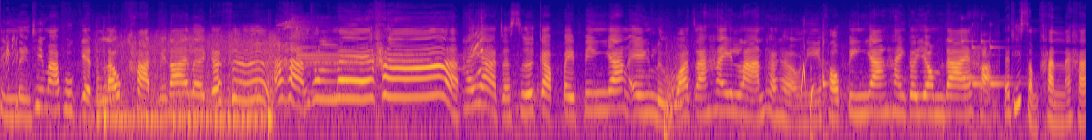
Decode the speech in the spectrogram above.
สิ่งหนึ่งที่มาภูเก็ตแล้วขาดไม่ได้เลยก็คือ อาหารทะเลค่ะ ถ้าอยากจะซื้อกลับไปปิ้งย่างเอง หรือว่าจะให้ร้านแถวๆนี้เขาปิ้งย่างให้ก็ย่อมได้ค่ะ และที่สำคัญนะคะ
